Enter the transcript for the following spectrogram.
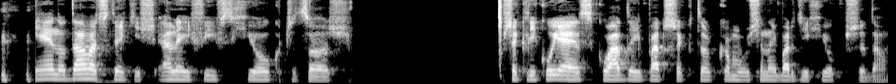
Nie, no dawać to jakieś LA Thieves, Hugh czy coś. Przeklikuję składy i patrzę, kto, komu się najbardziej Hugh przydał.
